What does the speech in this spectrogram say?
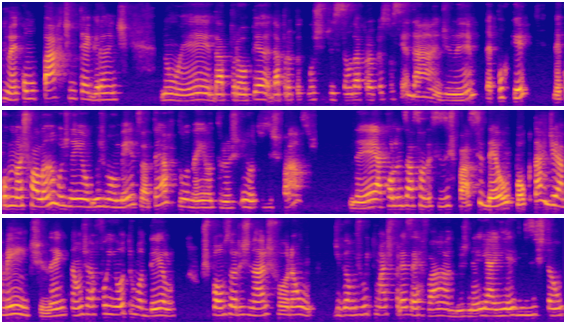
não é como parte integrante, não é da própria da própria constituição da própria sociedade, né? Até porque, né, como nós falamos, né, em alguns momentos, até Arthur, né, em outros em outros espaços, né, a colonização desses espaços se deu um pouco tardiamente, né? Então já foi em outro modelo. Os povos originários foram digamos, muito mais preservados, né? E aí eles estão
